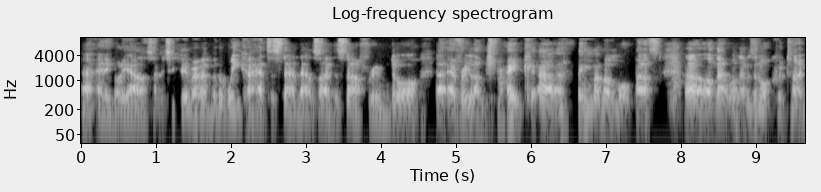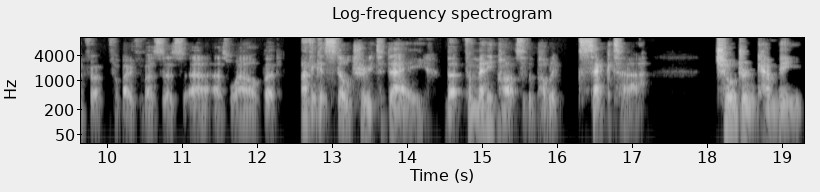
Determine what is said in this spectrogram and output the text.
uh, anybody else. I particularly remember the week I had to stand outside the staff room door at every lunch break. Uh, I think my mum walked past uh, on that one. That was an awkward time for, for both of us as uh, as well. But I think it's still true today that for many parts of the public sector, children can be,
